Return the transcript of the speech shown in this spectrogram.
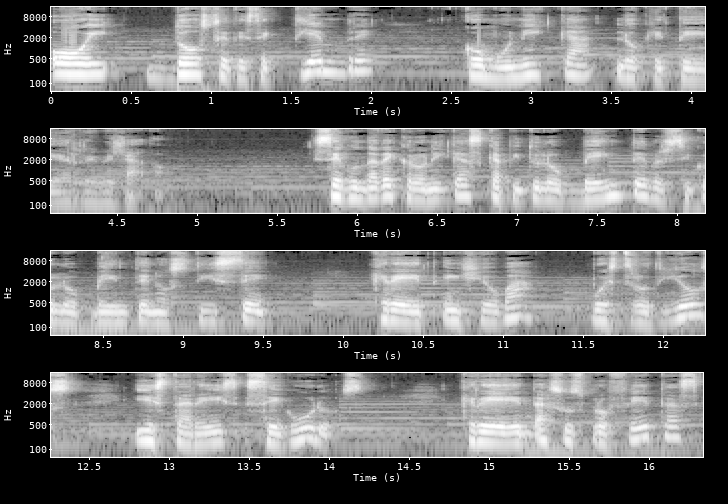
Hoy, 12 de septiembre, comunica lo que te he revelado. Segunda de Crónicas, capítulo 20, versículo 20 nos dice, Creed en Jehová vuestro Dios y estaréis seguros. Creed a sus profetas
